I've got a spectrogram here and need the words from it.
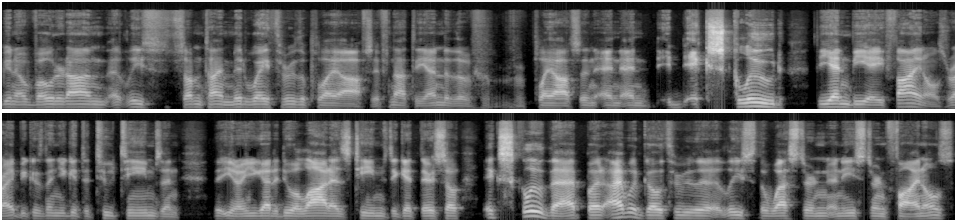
you know, voted on at least sometime midway through the playoffs, if not the end of the playoffs, and and and exclude the NBA finals, right? Because then you get to two teams and you know, you got to do a lot as teams to get there. So exclude that, but I would go through the at least the Western and Eastern finals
